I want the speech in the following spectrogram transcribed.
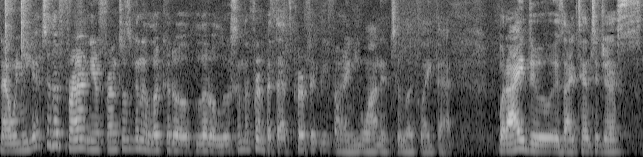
Now, when you get to the front, your frontal's going to look a little loose in the front, but that's perfectly fine. You want it to look like that. What I do is I tend to just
